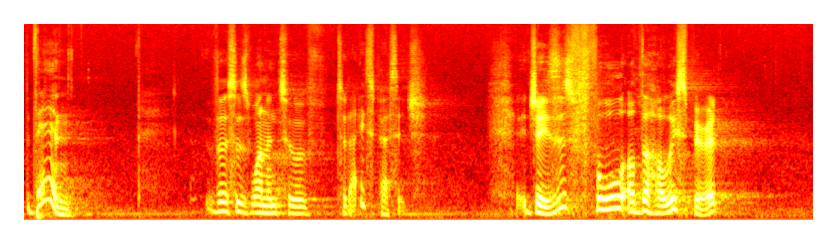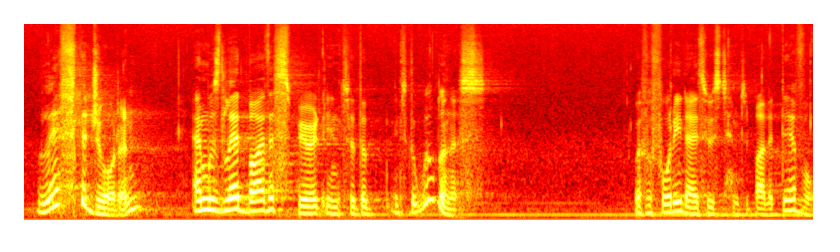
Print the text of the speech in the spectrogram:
But then, verses 1 and 2 of today's passage, Jesus, full of the Holy Spirit, left the Jordan and was led by the Spirit into the, into the wilderness, where for 40 days he was tempted by the devil.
